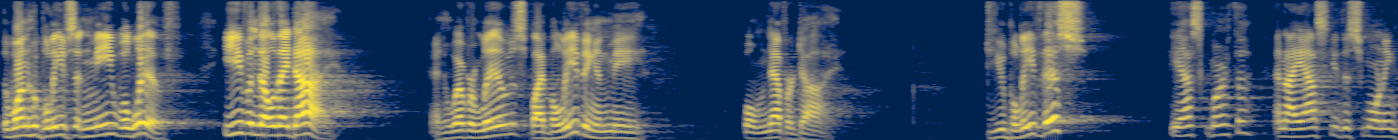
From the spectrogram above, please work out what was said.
The one who believes in me will live, even though they die. And whoever lives by believing in me will never die. Do you believe this? He asked Martha. And I ask you this morning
